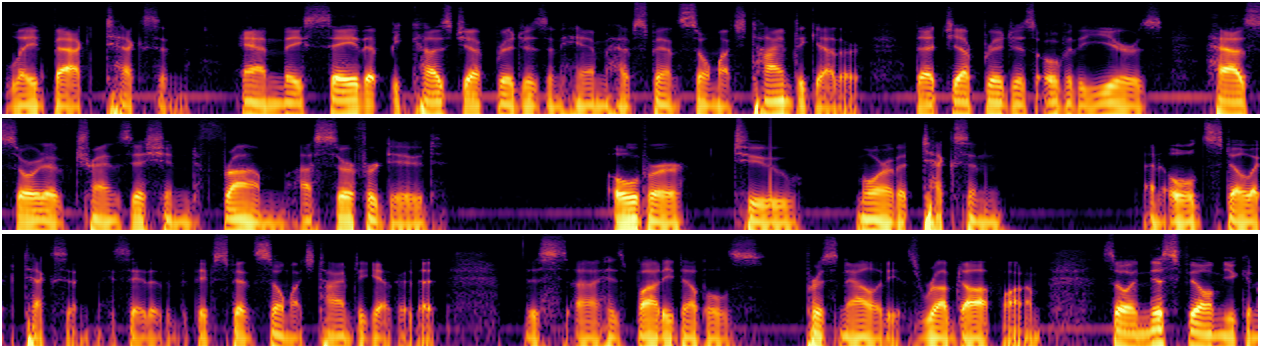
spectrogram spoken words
laid back Texan. And they say that because Jeff Bridges and him have spent so much time together, that Jeff Bridges over the years has sort of transitioned from a surfer dude over to more of a Texan, an old stoic Texan. They say that they've spent so much time together that this uh, his body double's personality is rubbed off on him. So in this film, you can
